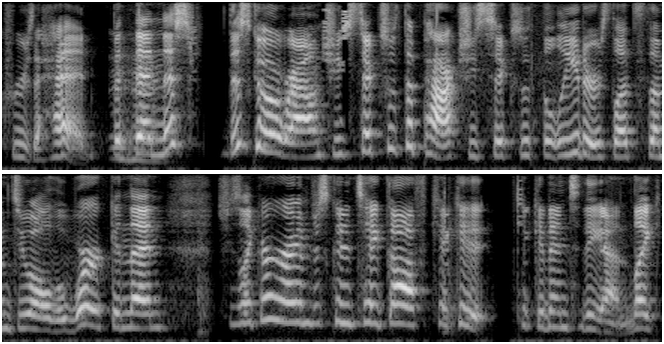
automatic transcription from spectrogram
cruise ahead. But then this this go around, she sticks with the pack, she sticks with the leaders, lets them do all the work, and then she's like, "All right, I'm just going to take off, kick it, kick it into the end." Like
